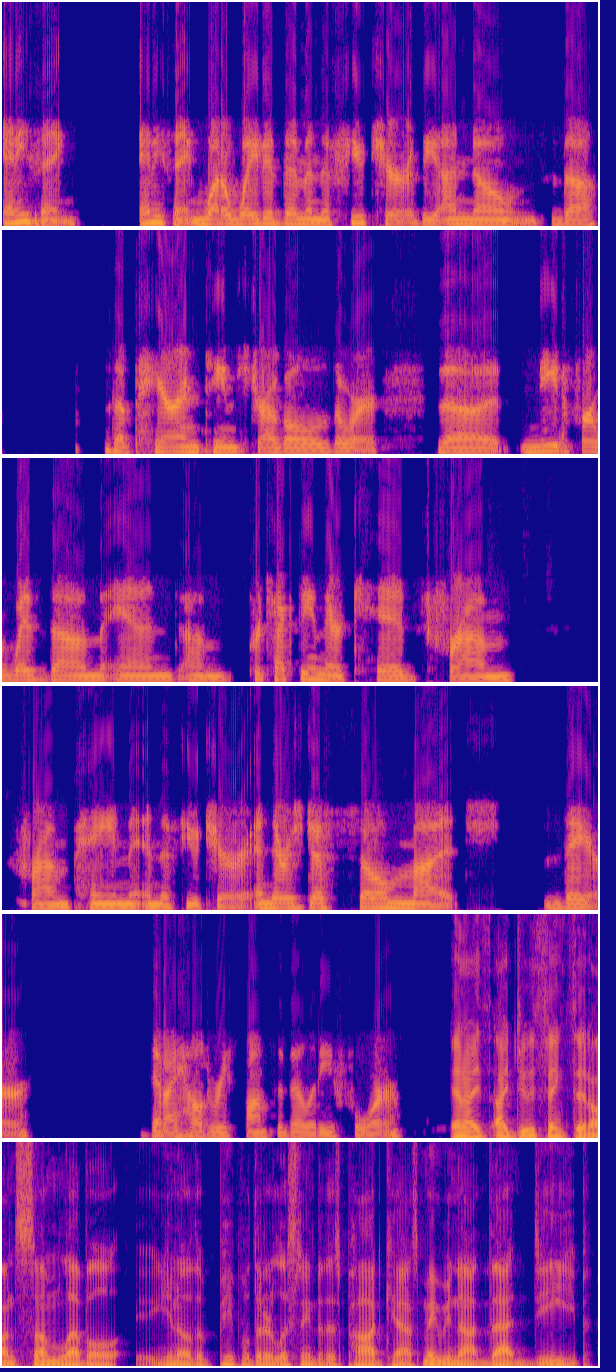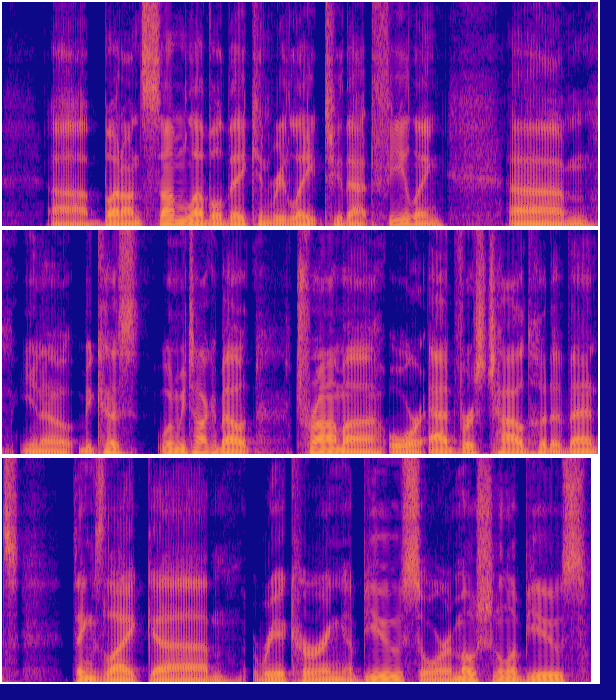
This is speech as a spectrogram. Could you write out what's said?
anything, anything, what awaited them in the future, the unknowns, the the parenting struggles, or the need for wisdom and um, protecting their kids from from pain in the future. And there's just so much there that I held responsibility for. And I, I do think that on some level, you know, the people that are listening to this podcast, maybe not that deep, uh, but on some level, they can relate to that feeling. Um, you know, because when we talk about trauma or adverse childhood events, things like um, reoccurring abuse or emotional abuse,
